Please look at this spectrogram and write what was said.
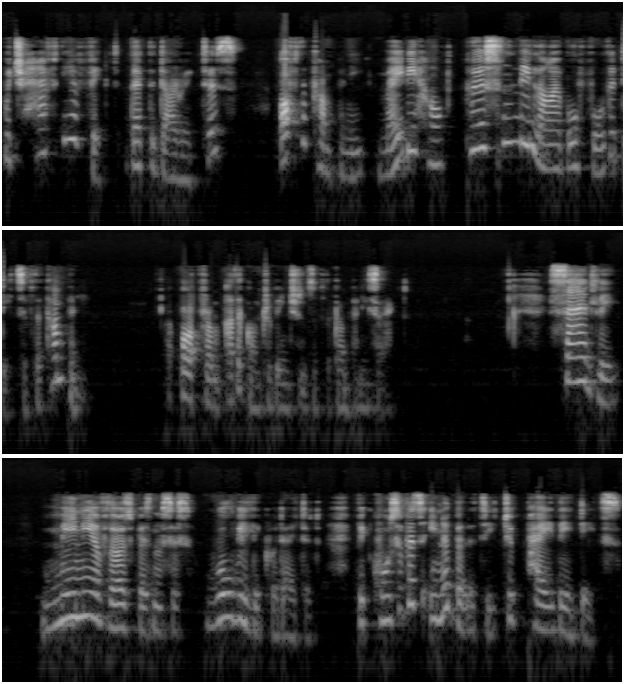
which have the effect that the directors of the company may be held personally liable for the debts of the company, apart from other contraventions of the Companies Act. Sadly, many of those businesses will be liquidated because of its inability to pay their debts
